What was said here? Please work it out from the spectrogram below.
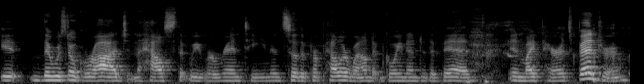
it there was no garage in the house that we were renting, and so the propeller wound up going under the bed in my parents' bedroom,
